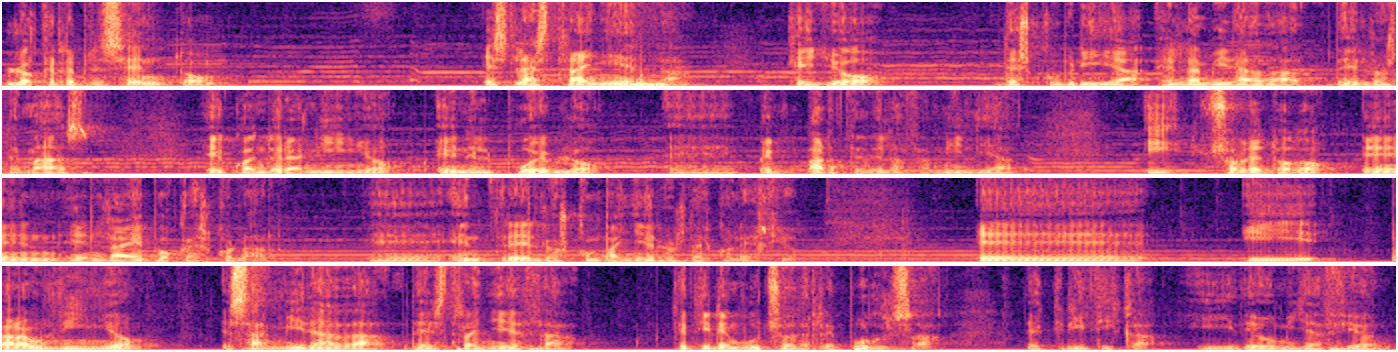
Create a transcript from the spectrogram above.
Lo que represento es la extrañeza que yo descubría en la mirada de los demás eh, cuando era niño, en el pueblo, eh, en parte de la familia y sobre todo en, la época escolar, eh, entre los compañeros del colegio. y para un niño esa mirada de extrañeza que tiene mucho de repulsa, de crítica y de humillación,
